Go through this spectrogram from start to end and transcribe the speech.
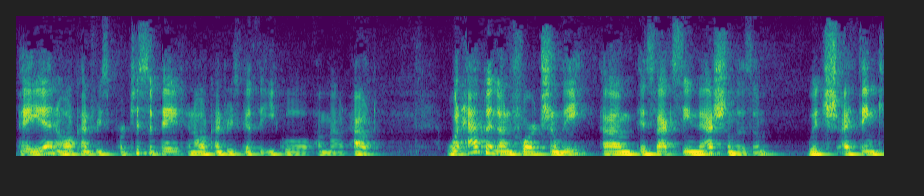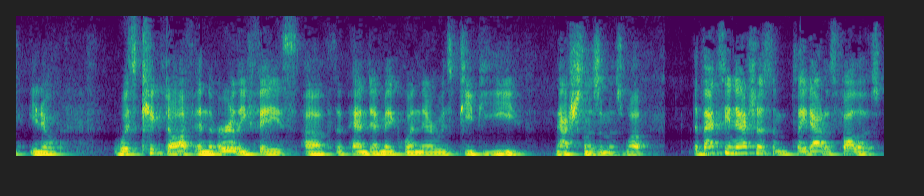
pay in, all countries participate, and all countries get the equal amount out. What happened, unfortunately, um, is vaccine nationalism, which I think you know was kicked off in the early phase of the pandemic when there was PPE nationalism as well. The vaccine nationalism played out as follows:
